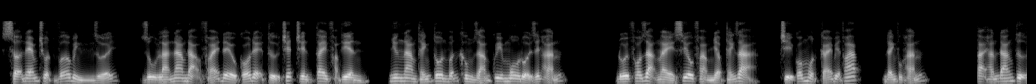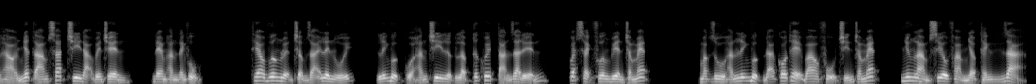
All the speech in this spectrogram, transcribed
sợ ném chuột vỡ bình dưới, dù là nam đạo phái đều có đệ tử chết trên tay phạm thiên nhưng nam thánh tôn vẫn không dám quy mô đổi giết hắn. Đối phó dạng này siêu phàm nhập thánh giả, chỉ có một cái biện pháp, đánh phục hắn. Tại hắn đang tự hào nhất ám sát chi đạo bên trên, đem hắn đánh phục. Theo vương luyện chậm rãi lên núi, lĩnh vực của hắn chi lực lập tức huyết tán ra đến, quét sạch phương viên trăm mét mặc dù hắn lĩnh vực đã có thể bao phủ chín trăm mét, nhưng làm siêu phàm nhập thánh giả,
